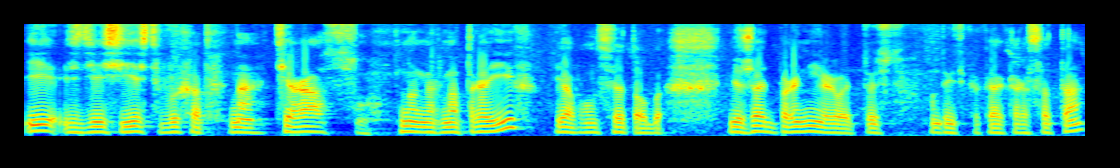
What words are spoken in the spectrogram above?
И здесь есть выход на террасу. Номер на троих. Я вам советовал бы бежать бронировать. То есть, смотрите, какая красота.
